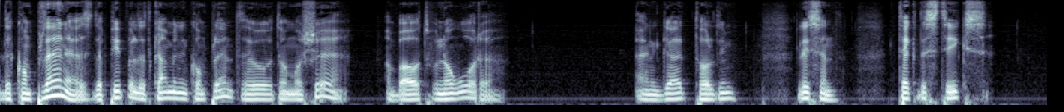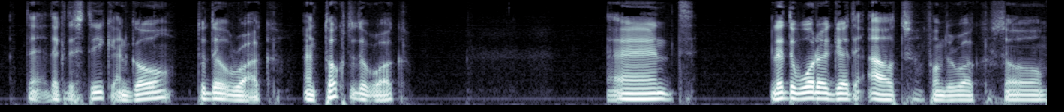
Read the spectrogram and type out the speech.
the complainers, the people that come in and complain to, to Moshe about no water. And God told him, listen, take the sticks, take the stick and go to the rock and talk to the rock and let the water get out from the rock. So,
